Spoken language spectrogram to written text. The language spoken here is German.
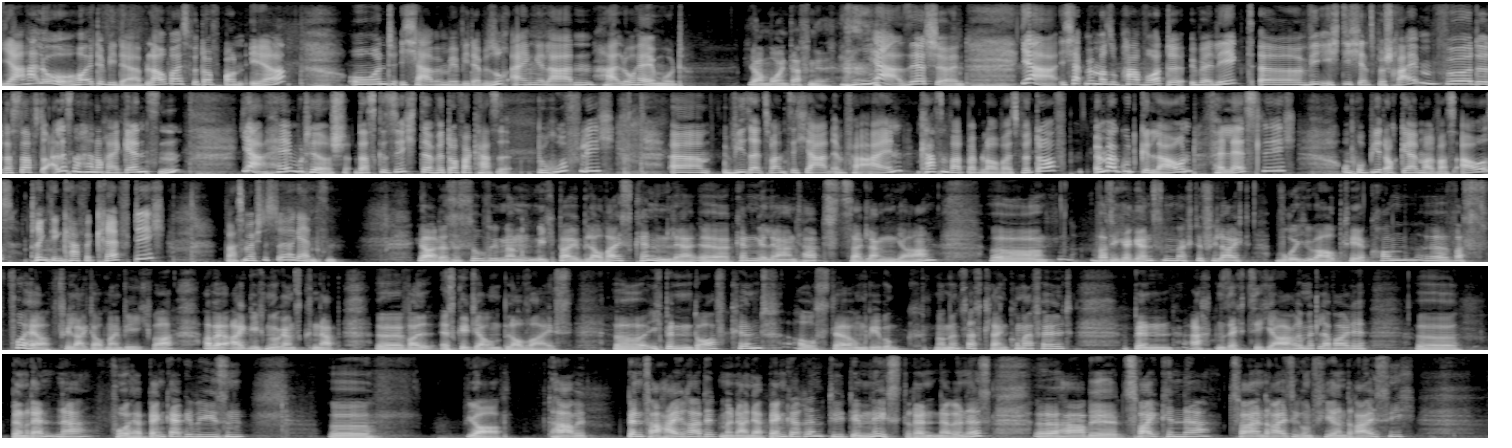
Ja, hallo, heute wieder Blau-Weiß wird auf On Air und ich habe mir wieder Besuch eingeladen. Hallo Helmut. Ja, moin Daphne. Ja, sehr schön. Ja, ich habe mir mal so ein paar Worte überlegt, äh, wie ich dich jetzt beschreiben würde. Das darfst du alles nachher noch ergänzen. Ja, Helmut Hirsch, das Gesicht der Wittdorfer Kasse. Beruflich ähm, wie seit 20 Jahren im Verein, Kassenwart bei Blau-Weiß Wittdorf, immer gut gelaunt, verlässlich und probiert auch gern mal was aus, trinkt den Kaffee kräftig. Was möchtest du ergänzen? Ja, das ist so, wie man mich bei Blau-Weiß äh, kennengelernt hat seit langen Jahren. Äh, was ich ergänzen möchte vielleicht, wo ich überhaupt herkomme, äh, was vorher vielleicht auch mein Weg war, aber eigentlich nur ganz knapp, äh, weil es geht ja um Blau-Weiß. Ich bin ein Dorfkind aus der Umgebung Neumünsters, Klein-Kummerfeld, bin 68 Jahre mittlerweile, bin Rentner, vorher Banker gewesen, ja, habe bin verheiratet mit einer Bankerin, die demnächst Rentnerin ist, äh, habe zwei Kinder, 32 und 34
